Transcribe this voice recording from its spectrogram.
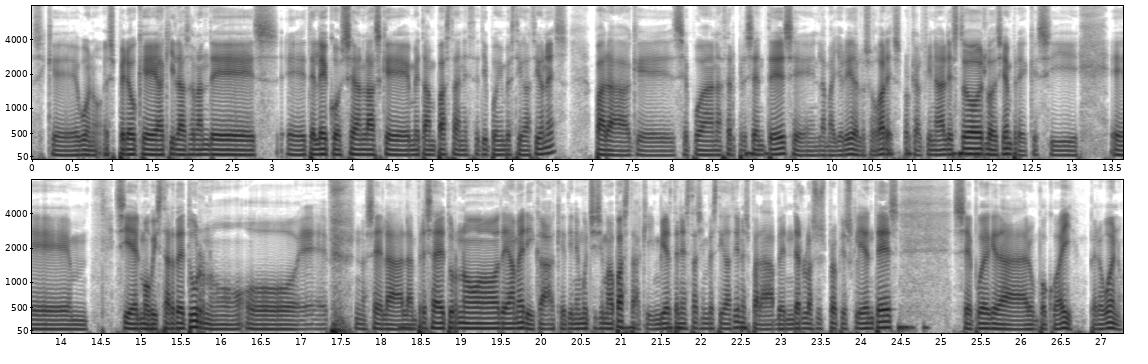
Así que bueno, espero que aquí las grandes eh, telecos sean las que metan pasta en este tipo de investigaciones para que se puedan hacer presentes en la mayoría de los hogares, porque al final esto es lo de siempre, que si, eh, si el Movistar de turno o, no sé, la, la, empresa de turno de América, que tiene muchísima pasta, que invierte en estas investigaciones para venderlo a sus propios clientes, se puede quedar un poco ahí. Pero bueno,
